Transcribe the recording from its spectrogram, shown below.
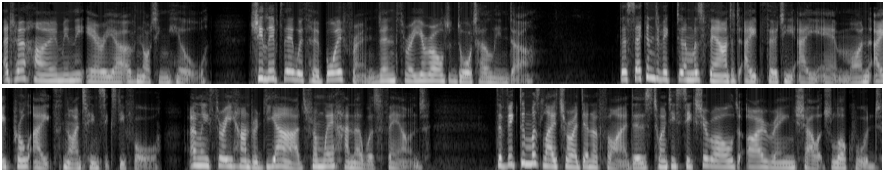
at her home in the area of Notting Hill. She lived there with her boyfriend and three year old daughter Linda. The second victim was found at 8:30 a.m. on April 8, 1964, only 300 yards from where Hannah was found. The victim was later identified as 26-year-old Irene Charlotte Lockwood.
